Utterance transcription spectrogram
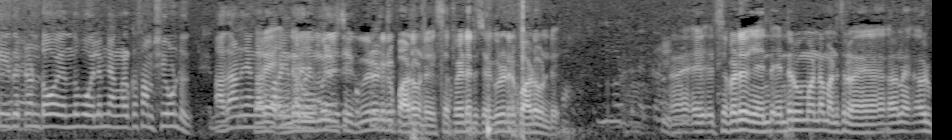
ചെയ്തിട്ടുണ്ടോ എന്ന് പോലും ഞങ്ങൾക്ക് സംശയമുണ്ട്. അതാണ് ഞങ്ങൾ എന്റെ റൂമിൽ സെക്യൂരിറ്റി ഒരു പാടമുണ്ട് എസ് എഫ് ഐയുടെ ഒരു സെക്യൂരിറ്റി ഒരു പാടമുണ്ട് എസ് എഫ് ഐയുടെ എന്റെ റൂം കണ്ടാൽ മനസ്സിലാവും. കാരണം ഒരു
